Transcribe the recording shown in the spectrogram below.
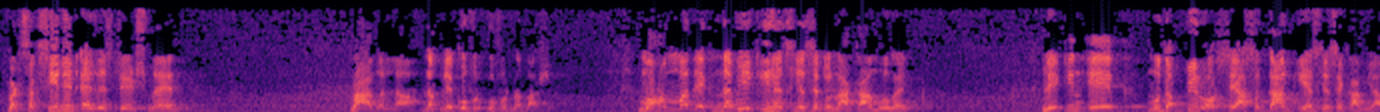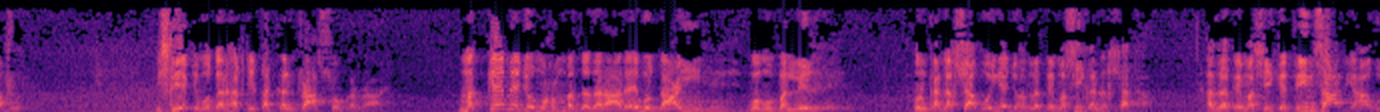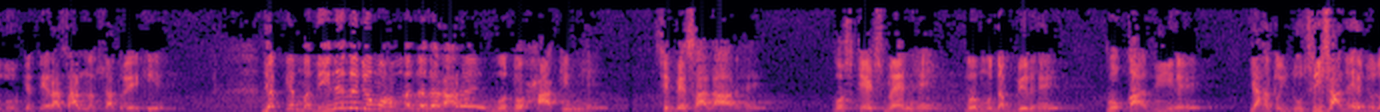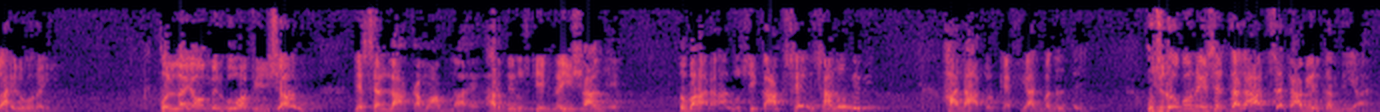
but succeeded as a statesman معاذ اللہ، نقل کفر کفر نہ باشے۔ محمد ایک نبی کی حیثیت سے تو ناکام ہو گئے، لیکن ایک مدبر اور سیاستدان کی حیثیت سے کامیاب ہوئے۔ اس لیے کہ وہ در حقیقت کنٹراسٹ شو کر رہا ہے۔ مکے میں جو محمد نظر آ رہے ہیں، وہ دائی ہیں، وہ مبلغ ہیں۔ ان کا نقشہ وہی ہے جو حضرت مسیح کا نقشہ تھا۔ حضرت مسیح کے تین سال، یہاں حضور کے تیرہ سال نقشہ تو ایک ہی ہے۔ جبکہ مدینے میں جو محمد نظر آ رہے ہیں، وہ تو حاکم ہیں، سپہ سالار ہیں وہ اسٹیٹس مین ہیں، وہ مدبر ہیں، وہ قاضی ہیں، یہاں تو دوسری شانیں ہیں جو ظاہر ہو رہی ہیں۔ کل یومن ہوا فی شان، جیسے اللہ کا معاملہ ہے، ہر دن اس کی ایک نئی شان ہے۔ تو بہرحال اسی کا عکس ہے انسانوں میں بھی۔ حالات اور کیفیات بدلتے ہیں۔ کچھ لوگوں نے اسے تضاد سے تعبیر کر دیا ہے۔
